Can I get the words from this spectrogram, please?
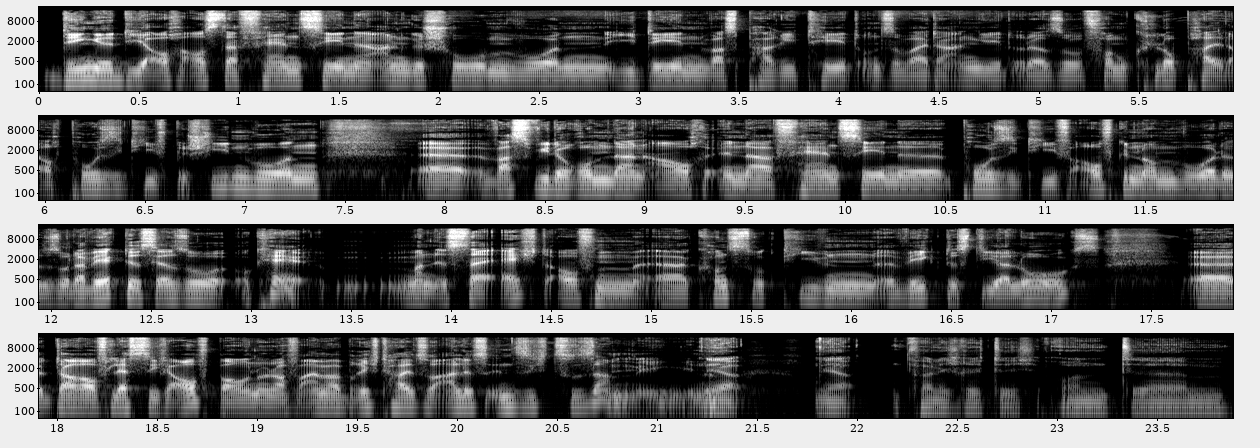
Dinge, die auch aus der Fanszene angeschoben wurden, Ideen, was Parität und so weiter angeht oder so, vom Club halt auch positiv beschieden wurden, äh, was wiederum dann auch in der Fanszene positiv aufgenommen aufgenommen wurde. So, da wirkte es ja so, okay, man ist da echt auf einem äh, konstruktiven Weg des Dialogs. Äh, darauf lässt sich aufbauen und auf einmal bricht halt so alles in sich zusammen irgendwie. Ne? Ja, ja, völlig richtig. Und ähm,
